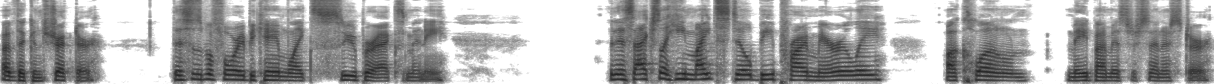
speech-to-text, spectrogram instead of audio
of the Constrictor. This is before he became like super X Mini. This actually, he might still be primarily a clone made by Mr. Sinister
